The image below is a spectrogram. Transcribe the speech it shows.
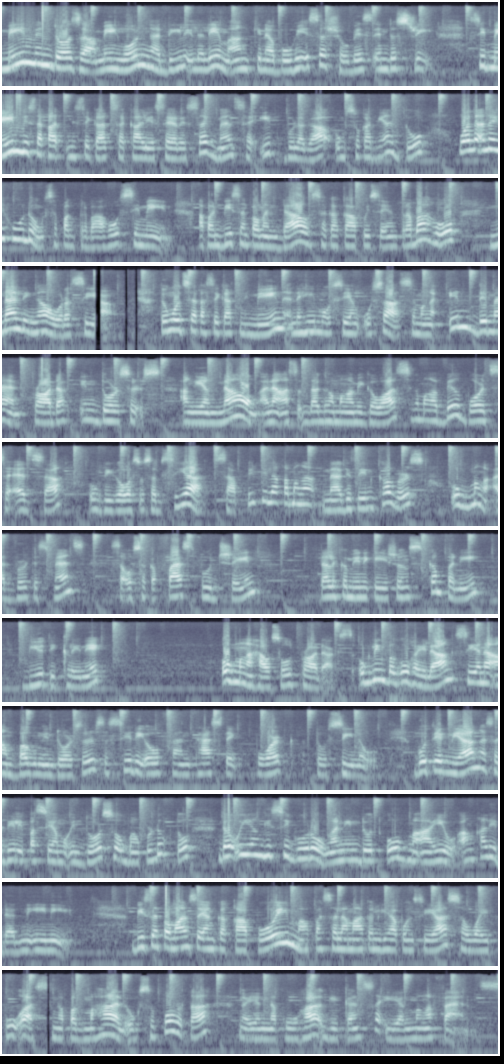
Maine Mendoza mingon nga dili ilalim ang kinabuhi sa showbiz industry. Si Maine misakat misikat sa Kalye Series segment sa Eat Bulaga ug sukat niadto wala nay hunong sa pagtrabaho si Maine. Apan bisan pa man daw sa kakapoy sa iyang trabaho, nalingaw ra siya. Tungod sa kasikat ni Maine, nahimo siyang usa sa mga in-demand product endorsers. Ang iyang naong anaa sa daghang mga migawas nga mga billboards sa EDSA ug migawas usab siya sa pipila ka mga magazine covers ug mga advertisements sa usa ka fast food chain, telecommunications company, beauty clinic, ug mga household products. Ug ning baguhay lang, siya na ang bagong endorser sa CDO Fantastic Pork Tocino. Butyag niya nga sa dili pa siya mo endorso og mga produkto, daw iyang gisiguro nga nindot og maayo ang kalidad niini. Bisan pa man sa iyang kakapoy, mapasalamaton gihapon siya sa way puas nga pagmahal ug suporta nga iyang nakuha gikan sa iyang mga fans.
